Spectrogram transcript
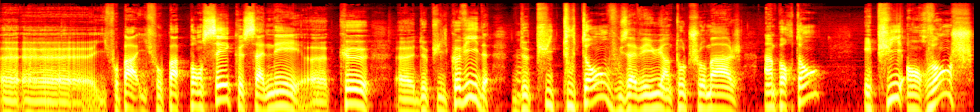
il ne faut, faut, pas penser que ça n'est que euh, depuis le Covid. Depuis tout temps, vous avez eu un taux de chômage important. Et puis, en revanche,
